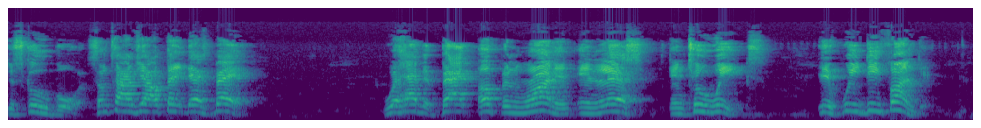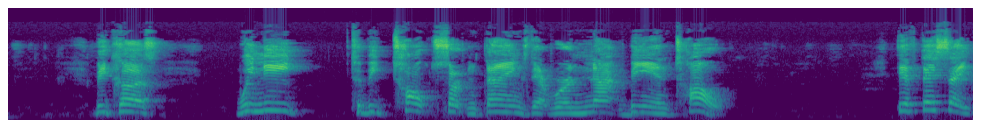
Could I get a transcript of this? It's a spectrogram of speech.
the school board. Sometimes y'all think that's bad. We'll have it back up and running in less than two weeks if we defund it. Because we need to be taught certain things that we're not being taught. If they say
